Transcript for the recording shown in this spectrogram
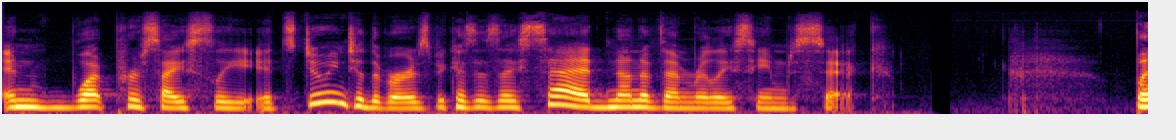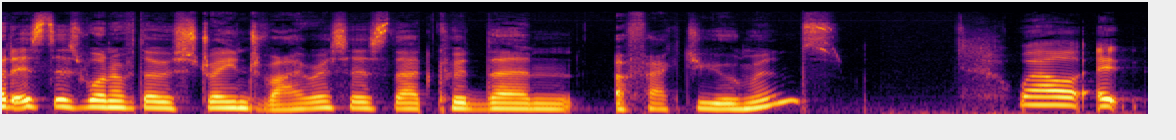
and what precisely it's doing to the birds, because as I said, none of them really seemed sick. But is this one of those strange viruses that could then affect humans? Well, it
